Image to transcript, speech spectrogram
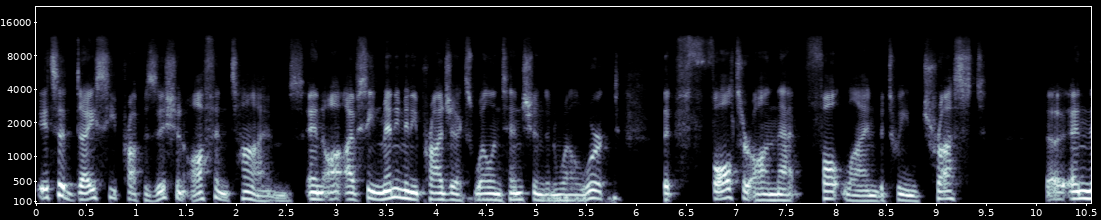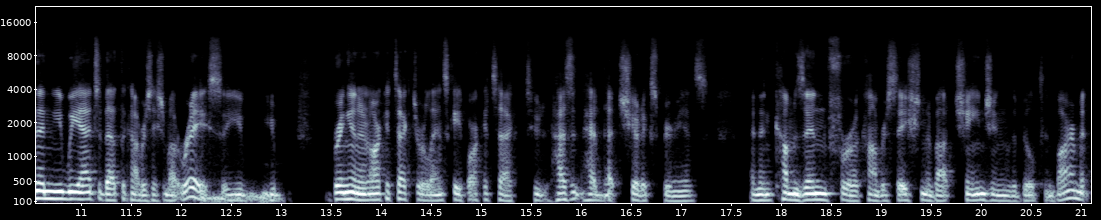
it's a dicey proposition oftentimes. And I've seen many, many projects, well intentioned and well worked, that falter on that fault line between trust uh, and then you, we add to that the conversation about race. So you you bring in an architect or a landscape architect who hasn't had that shared experience and then comes in for a conversation about changing the built environment.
